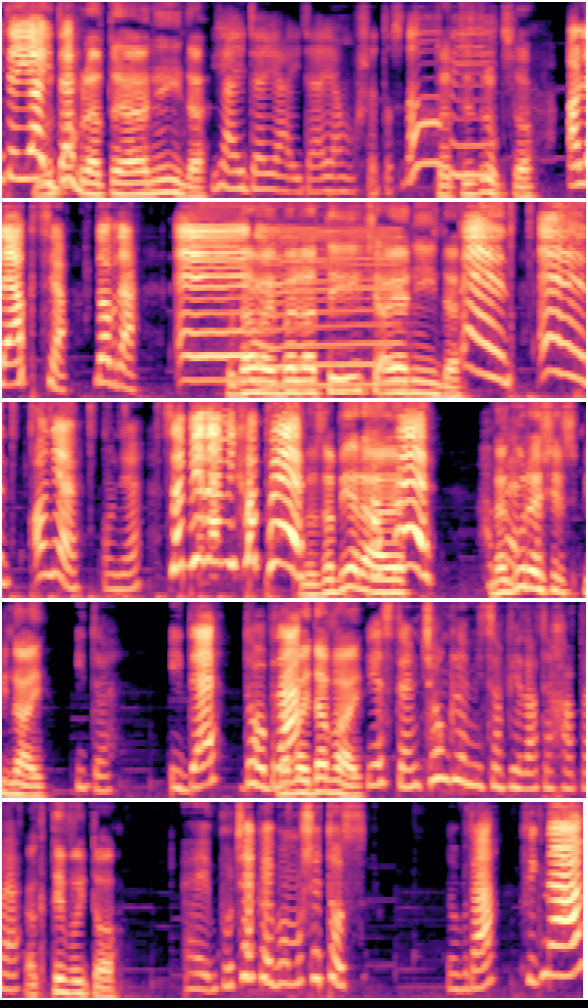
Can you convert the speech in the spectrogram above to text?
idę, ja No idę! dobra, to ja nie idę. Ja idę, ja idę, ja muszę to zrobić. To ty zrób to. Ale akcja. Dobra. Eee, To dawaj Bella, ty idź, a ja nie idę. En, en. O nie, o nie. Zabiera mi HP! No zabiera, ale HP. na górę się wspinaj. Idę. Idę? Dobra. Dawaj, dawaj. Jestem, ciągle mi zabiera te HP. Aktywuj to. Ej, poczekaj, bo muszę to... s- Dobra, kliknęłam.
